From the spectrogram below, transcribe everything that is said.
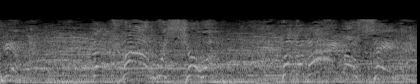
Him, the cloud will show up. For the Bible said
